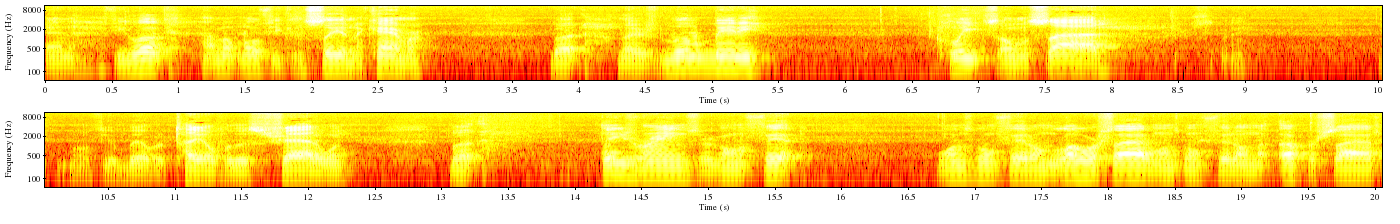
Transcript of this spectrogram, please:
And if you look, I don't know if you can see in the camera, but there's little bitty cleats on the side. I don't know if you'll be able to tell for this shadowing, but these rings are gonna fit. One's gonna fit on the lower side, one's gonna fit on the upper side,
